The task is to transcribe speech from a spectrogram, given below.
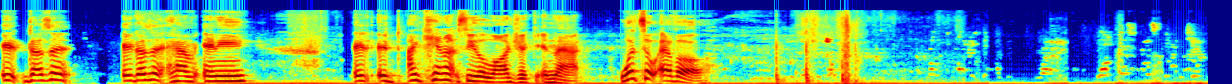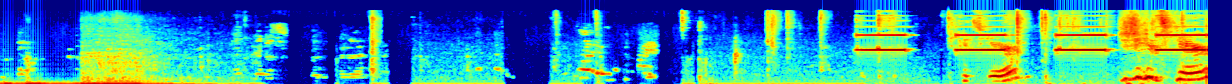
it doesn't. It doesn't have any. It, it. I cannot see the logic in that whatsoever. scared? Scared?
